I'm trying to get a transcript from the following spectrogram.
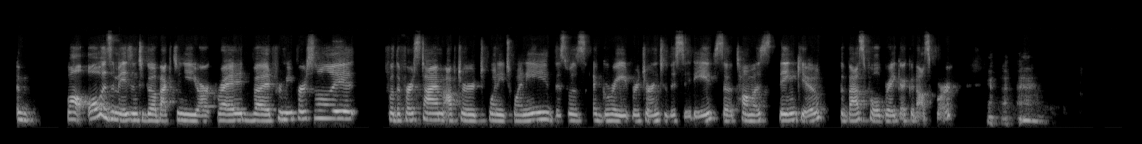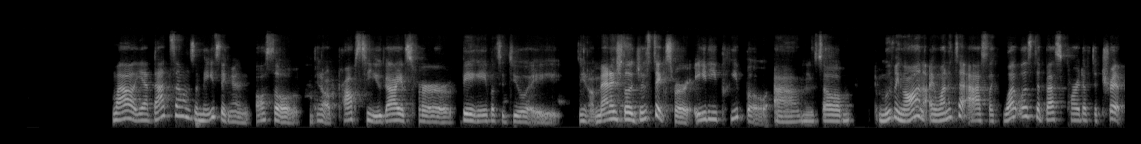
um, well, always amazing to go back to New York, right? But for me personally, for the first time after 2020. This was a great return to the city. So, Thomas, thank you. The best fall break I could ask for. wow, yeah, that sounds amazing. And also, you know, props to you guys for being able to do a, you know, manage logistics for 80 people. Um, so moving on, I wanted to ask, like, what was the best part of the trip?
